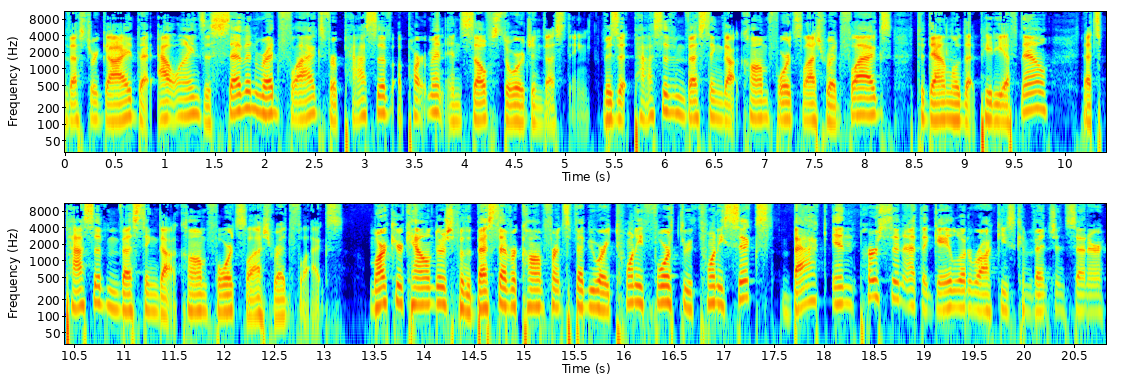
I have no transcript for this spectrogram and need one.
investor guide that outlines the seven red flags for passive apartment and self storage investing. Visit passiveinvesting.com forward slash red flags to download that PDF now. That's passiveinvesting.com forward slash red flags. Mark your calendars for the Best Ever Conference February 24th through 26th, back in person at the Gaylord Rockies Convention Center.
